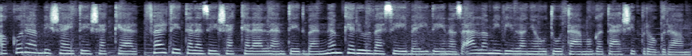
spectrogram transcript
a korábbi sejtésekkel, feltételezésekkel ellentétben nem kerül veszélybe idén az állami villanyautó támogatási program.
